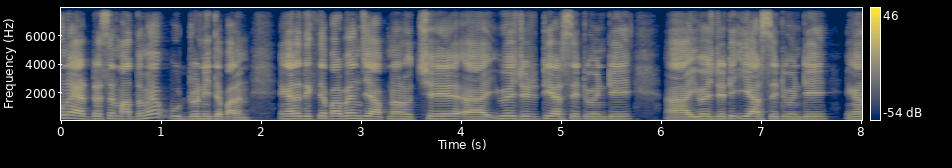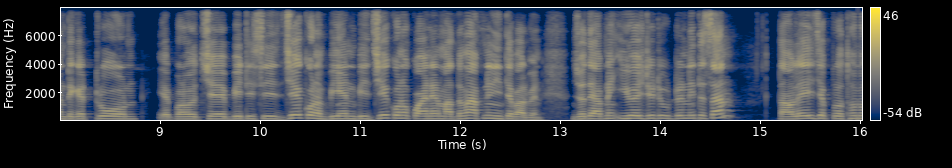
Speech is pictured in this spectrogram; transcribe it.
কোনো অ্যাড্রেসের মাধ্যমে উইড্রো নিতে পারেন। এখানে দেখতে পারবেন যে আপনার হচ্ছে USDT TRC twenty USDT ERC twenty এখান থেকে ট্রোন এরপর হচ্ছে বিটিসি যে কোনো বিএনবি যে কোনো কয়েনের মাধ্যমে আপনি নিতে পারবেন। যদি আপনি ইউএসডিটি উইড্রো নিতে চান, তাহলে এই যে প্রথম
